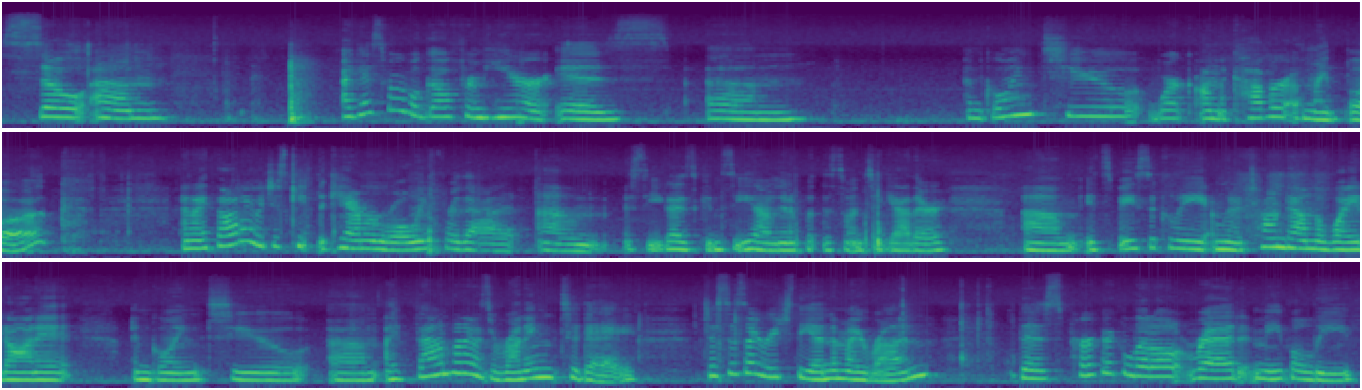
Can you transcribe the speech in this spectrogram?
So um, I guess where we'll go from here is um, I'm going to work on the cover of my book. And I thought I would just keep the camera rolling for that um, so you guys can see how I'm going to put this one together. Um, it's basically, I'm going to tone down the white on it. I'm going to, um, I found when I was running today, just as I reached the end of my run, this perfect little red maple leaf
